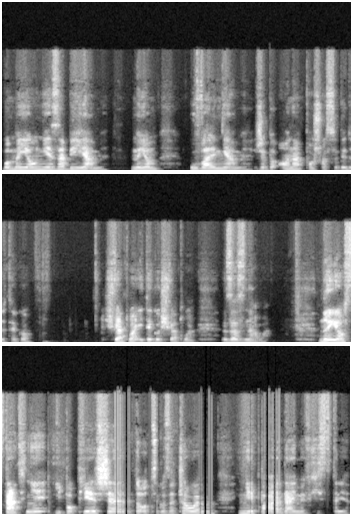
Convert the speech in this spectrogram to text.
bo my ją nie zabijamy, my ją uwalniamy, żeby ona poszła sobie do tego światła i tego światła zaznała. No i ostatnie, i po pierwsze, to od czego zacząłem, nie padajmy w historię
